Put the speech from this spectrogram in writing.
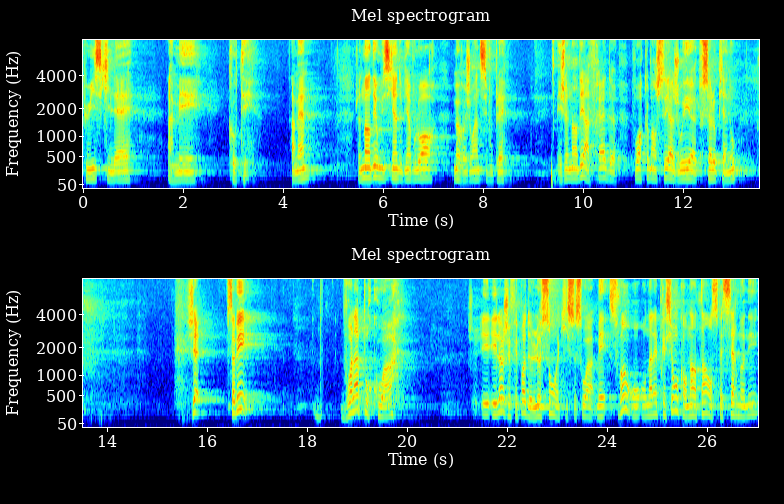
puisqu'il est à mes côtés. Amen. Vais demander aux musiciens de bien vouloir me rejoindre, s'il vous plaît. Et je vais demander à Fred de pouvoir commencer à jouer euh, tout seul au piano. vous savez, voilà pourquoi, et, là je ne fais pas de leçon à qui ce soit, mais souvent on, on a l'impression qu'on entend, on se fait sermonner.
